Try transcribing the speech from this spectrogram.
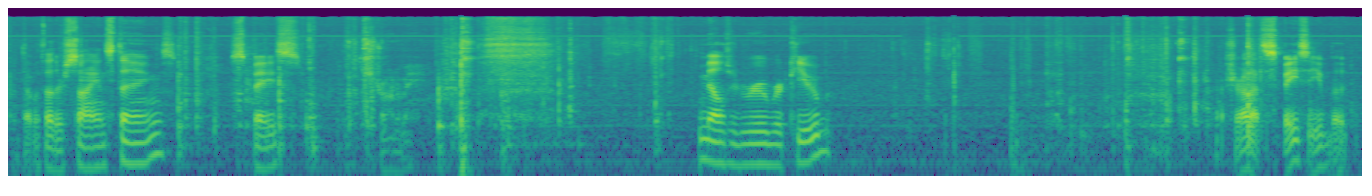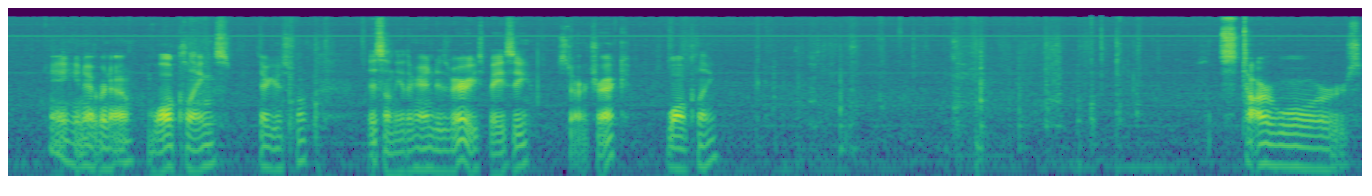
Put that with other science things. Space. Melted Rubber Cube. Not sure how that's spacey, but hey, you never know. Wall clings. They're useful. This, on the other hand, is very spacey. Star Trek. Wall cling. Star Wars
